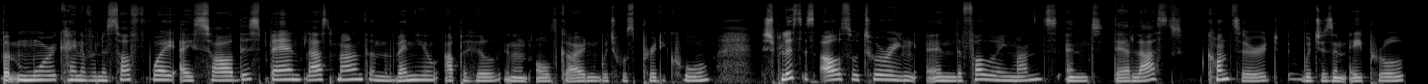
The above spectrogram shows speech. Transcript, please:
but more kind of in a soft way. I saw this band last month in the venue up a hill in an old garden, which was pretty cool. Splizz is also touring in the following months, and their last concert, which is in April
